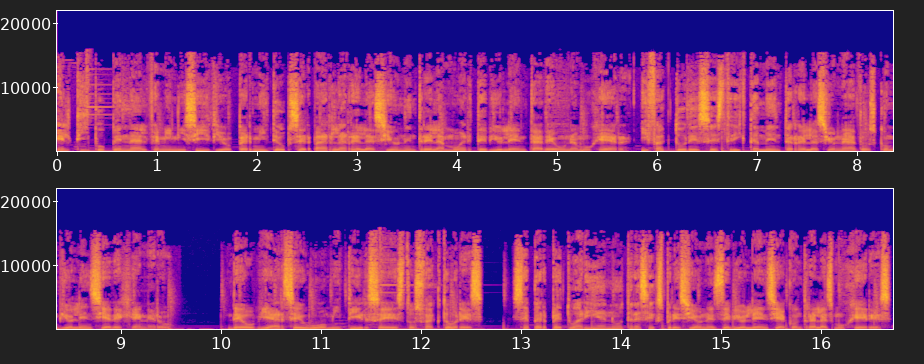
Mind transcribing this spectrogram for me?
El tipo penal feminicidio permite observar la relación entre la muerte violenta de una mujer y factores estrictamente relacionados con violencia de género. De obviarse u omitirse estos factores, se perpetuarían otras expresiones de violencia contra las mujeres,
